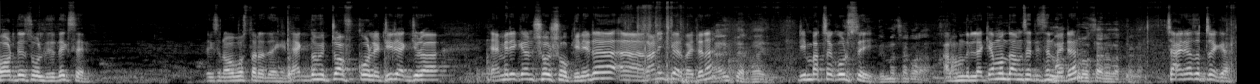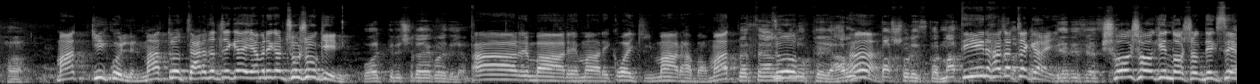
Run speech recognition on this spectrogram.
ভর দিয়ে চলতেছে দেখছেন? দেখছেন অবস্থাটা দেখেন। একদমই টফ কোয়ালিটির একজোড়া আমেরিকান শো শৌখিন। এটা রানিং পেয়ার ভাই তাই না? ভাই। ডিম বাচ্চা করছে? ডিমাচা করা। আলহামদুলিল্লাহ কেমন দাম চাইতেছেন মাত্র চার হাজার টাকা। চার হাজার টাকা? হ্যাঁ। মাত কি করলেন মাত্র চার হাজার টাকায় আমেরিকান শো শৌখিন? পঁয়ত্রিশশো টাকা করে দিলাম। আরে মারে মারে কয় কি? মার হাবা মাত্র উপলক্ষে আরও হ্যাঁ। পাঁচশো ডিসকাউন্ট মাত্র তিন হাজার টাকায়। দিয়ে দিছি। আজকে। শো শৌখিন দর্শক দেখছেন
